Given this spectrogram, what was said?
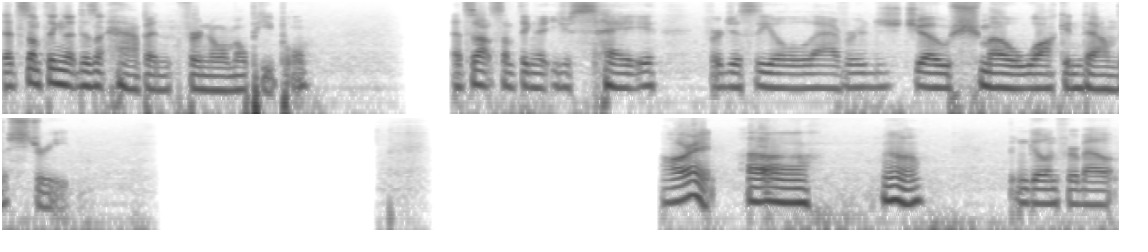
that's something that doesn't happen for normal people. That's not something that you say for just the old average Joe Schmo walking down the street. All right. Uh, I don't know. Been going for about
